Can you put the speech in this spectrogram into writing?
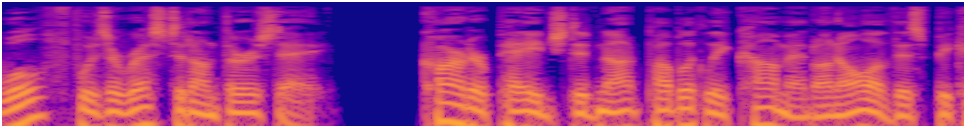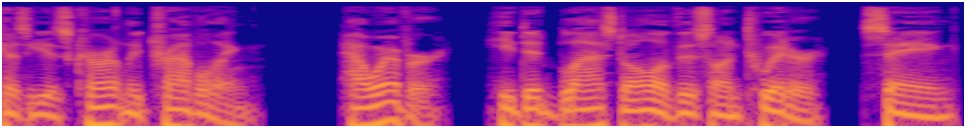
Wolfe was arrested on Thursday. Carter Page did not publicly comment on all of this because he is currently traveling. However, he did blast all of this on Twitter, saying,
